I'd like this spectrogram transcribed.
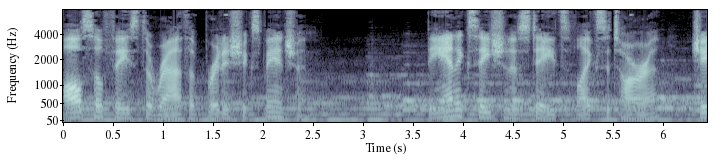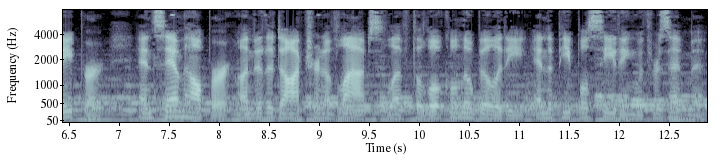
also faced the wrath of British expansion. The annexation of states like Satara, Jaitpur, and Sambalpur under the doctrine of lapse left the local nobility and the people seething with resentment.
